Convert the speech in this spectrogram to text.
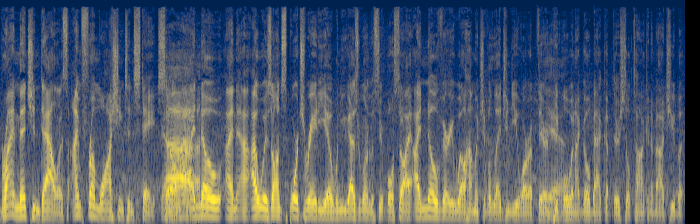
Brian mentioned Dallas. I'm from Washington State, so ah. I know. I, I, was on sports radio when you guys were going to the Super Bowl, so I, I know very well how much of a legend you are up there. And people, when I go back up there, still talking about you. But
